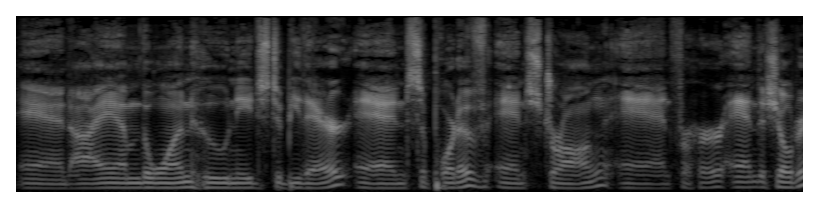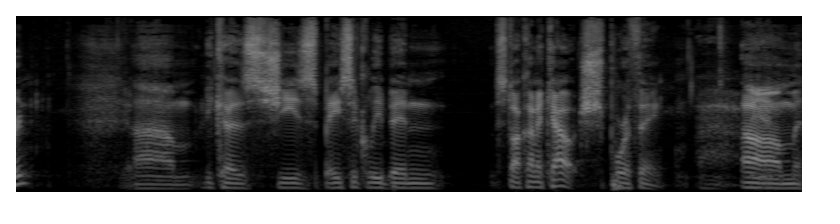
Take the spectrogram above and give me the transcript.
And I am the one who needs to be there and supportive and strong, and for her and the children um, because she's basically been stuck on a couch. Poor thing. Um,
